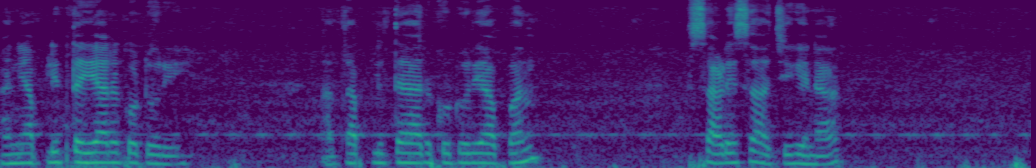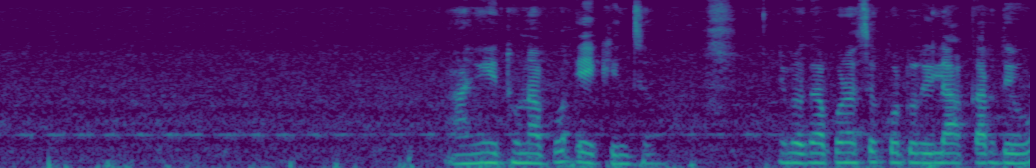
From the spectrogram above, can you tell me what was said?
आणि आपली तयार कटोरी. आता आपली तयार कटोरी आपण साडेसहाची घेणार. आणि इथून आपण एक इंच. हे बघा आपण असं कटोरीला आकार देऊ.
